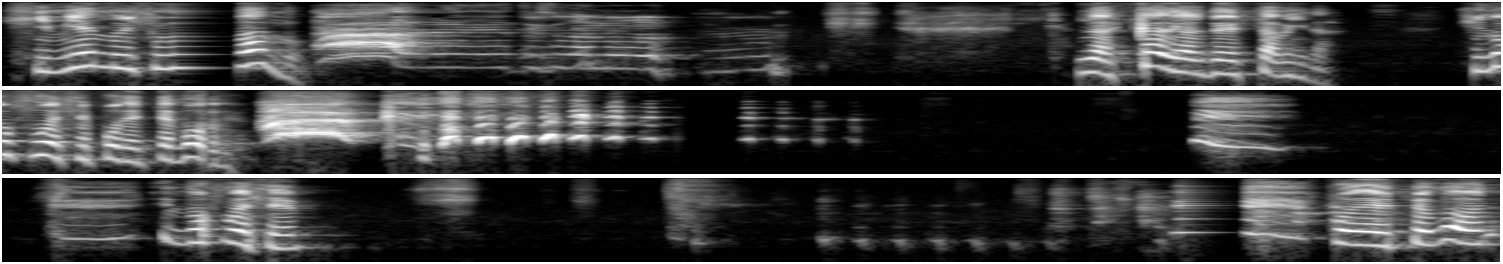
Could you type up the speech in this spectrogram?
gimiendo y sudando ¡Ah! Estoy sudando. las cargas de esta vida. Si no fuese por el temor. Si no fuese por el temor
